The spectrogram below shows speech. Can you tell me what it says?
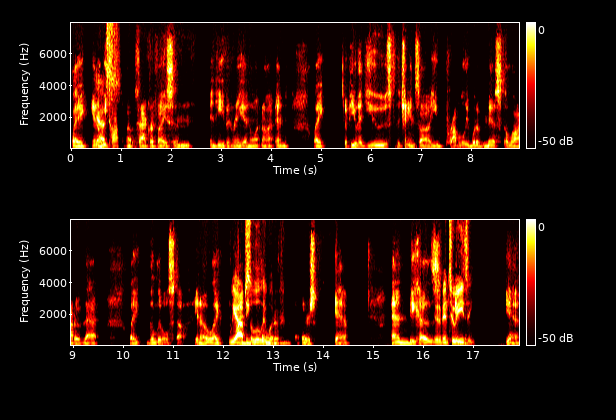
like you know, we talk about sacrifice and and heathenry and whatnot, and like if you had used the chainsaw, you probably would have missed a lot of that, like the little stuff, you know, like We absolutely would have. Yeah, and because It would have been too easy. yeah,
